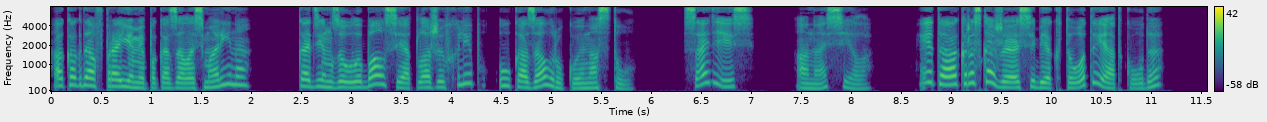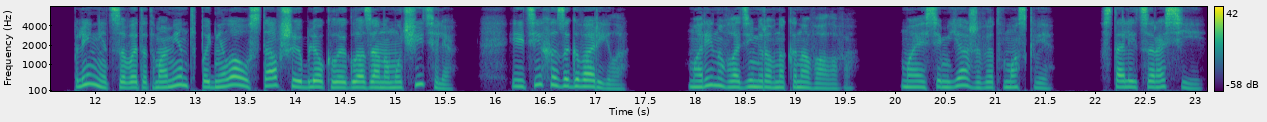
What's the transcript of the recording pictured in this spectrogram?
а когда в проеме показалась Марина, Кадим заулыбался и, отложив хлеб, указал рукой на стул. «Садись». Она села. «Итак, расскажи о себе, кто ты и откуда». Пленница в этот момент подняла уставшие блеклые глаза на мучителя и тихо заговорила. «Марина Владимировна Коновалова. Моя семья живет в Москве, в столице России.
